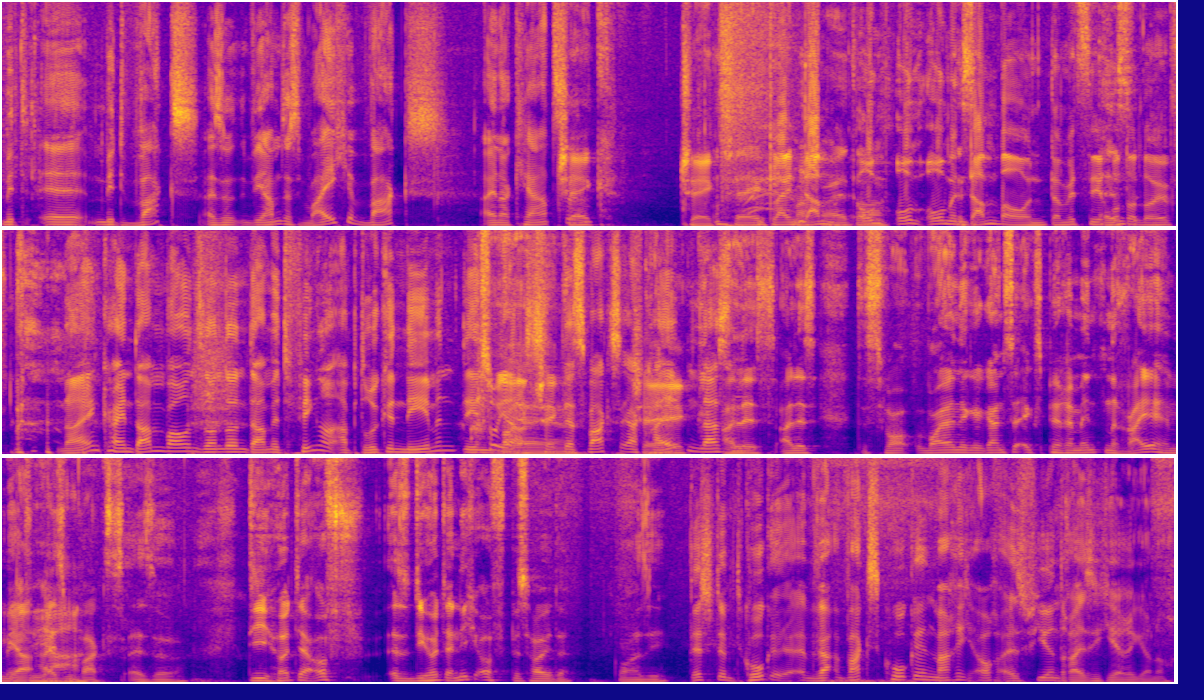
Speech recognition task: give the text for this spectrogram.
Mit, äh, mit Wachs, also wir haben das weiche Wachs einer Kerze. Check. Check. Einen kleinen Damm, weiter. um, um, um einen Damm bauen, damit es nicht runterläuft. Nein, kein Damm bauen, sondern damit Fingerabdrücke nehmen, den so, ja, Wachs, check. das Wachs erkalten Check. lassen. Alles, alles. Das war, war ja eine ganze Experimentenreihe mit Ja. heißem Ja. Wachs. Also, die hört ja auf, also die hört ja nicht auf bis heute, quasi. Das stimmt. Äh, Wa- Wachskokeln mache ich auch als 34-Jähriger noch.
